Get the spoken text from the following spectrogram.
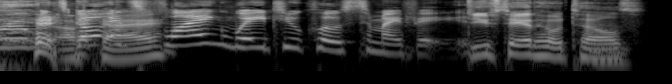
room. It's go- It's flying way too close to my face. Do you stay at hotels?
